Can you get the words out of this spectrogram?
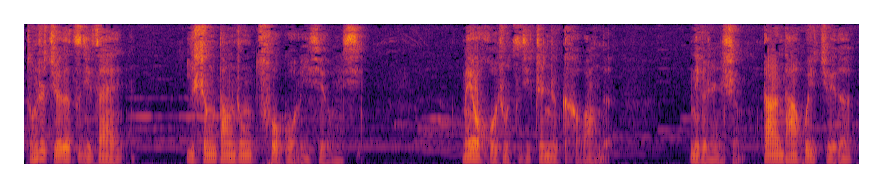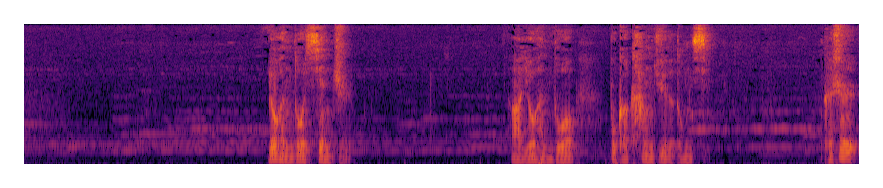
总是觉得自己在一生当中错过了一些东西，没有活出自己真正渴望的那个人生。当然，他会觉得。有很多限制，啊，有很多不可抗拒的东西。可是，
